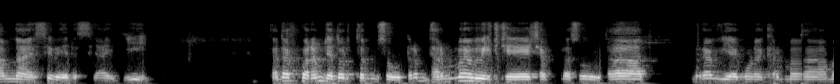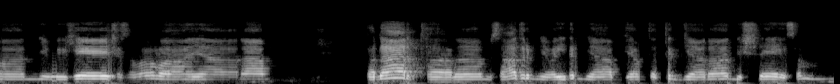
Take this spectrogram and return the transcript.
आम्नायस्य वेदस्य इति। ततः परं चतुर्थं सूत्रं, धर्मविशेषप्रसूतात्। द्रव्यगुणकर्मसामान्यविशेषसमवायानां पदार्थानां साधर्म्यवैधर्म्याभ्यां तत्त्वज्ञानान् निःश्रेयसम्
